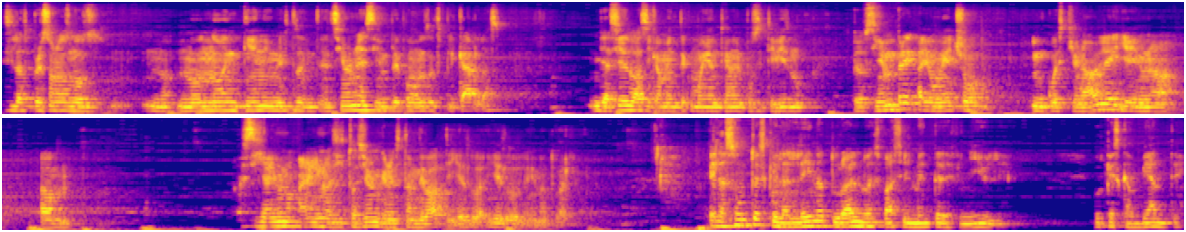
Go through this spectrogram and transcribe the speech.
si las personas nos, no, no, no entienden nuestras intenciones, siempre podemos explicarlas. Y así es básicamente como yo entiendo el positivismo. Pero siempre hay un hecho incuestionable y hay una... um, sí, hay, una hay una situación que no está en debate y es la, y es la ley natural. El asunto es que la ley natural no es fácilmente definible, porque es cambiante.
